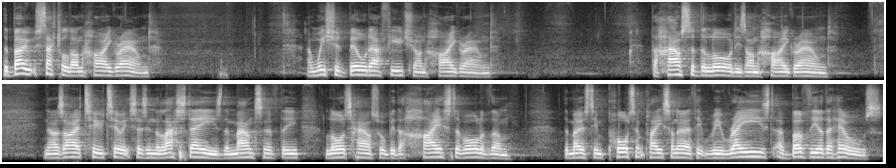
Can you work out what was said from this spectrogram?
The boat settled on high ground, and we should build our future on high ground. The house of the Lord is on high ground. In Isaiah 2 2, it says, In the last days, the mountain of the Lord's house will be the highest of all of them, the most important place on earth. It will be raised above the other hills,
